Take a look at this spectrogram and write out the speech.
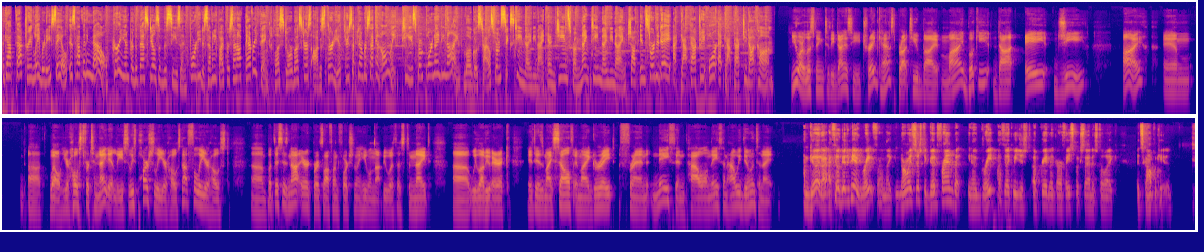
The Gap Factory Labor Day sale is happening now. Hurry in for the best deals of the season 40 to 75% off everything. Plus doorbusters August 30th through September 2nd only. Tees from $4.99, logo styles from $16.99, and jeans from $19.99. Shop in store today at Gap Factory or at gapfactory.com. You are listening to the Dynasty Tradecast brought to you by mybookie.ag. I am, uh, well, your host for tonight, at least, at least partially your host, not fully your host. Uh, but this is not Eric Bertzloff. Unfortunately, he will not be with us tonight. Uh, we love you, Eric. It is myself and my great friend Nathan Powell. Nathan, how are we doing tonight? I'm good. I feel good to be a great friend. Like normally it's just a good friend, but you know, great. I feel like we just upgraded like our Facebook status to like it's complicated.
